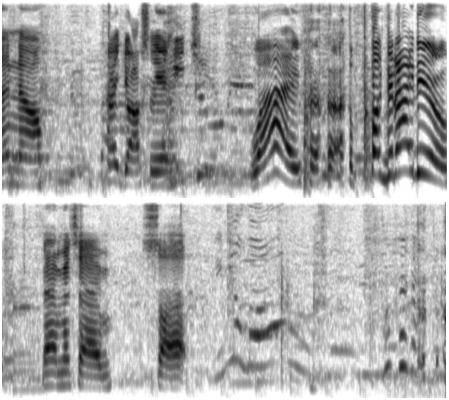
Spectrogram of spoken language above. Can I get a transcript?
I know. Hi, Jocelynn. I hate you. Why? the fuck did I do? That much time. Stop. Leave me alone.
